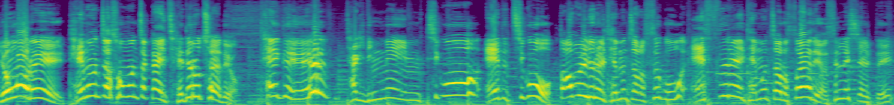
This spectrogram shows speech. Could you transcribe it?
영어를 대문자 소문자까지 제대로 쳐야 돼요 태그 자기 닉네임 치고 애드 치고 W를 대문자로 쓰고 S를 대문자로 써야 돼요 슬래시 할 때.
